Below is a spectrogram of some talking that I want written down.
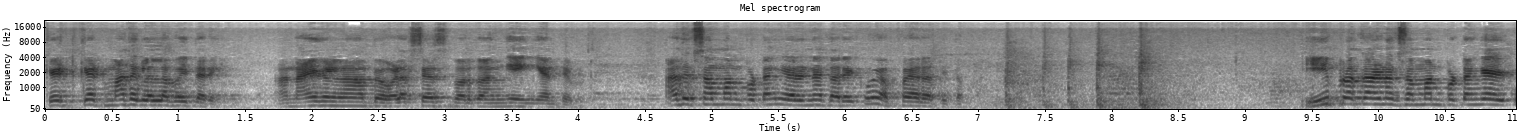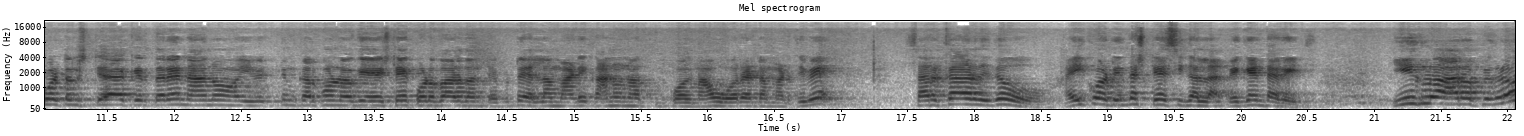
ಕೆಟ್ಟ ಕೆಟ್ಟ ಮಾತುಗಳೆಲ್ಲ ಬೈತಾರೆ. ಆ ನಾಯಿಗಳನ್ನ ಒಳಗೆ ಸೇರಿಸ್ಬಾರ್ದು, ಹಂಗೆ ಹಿಂಗೆ ಅಂತ ಹೇಳ್ಬಿಟ್ಟು. ಅದಕ್ಕೆ ಸಂಬಂಧಪಟ್ಟಂಗೆ ಎರಡನೇ ತಾರೀಕು ಎಫ್ ಐ ಆರ್ ಆತಿತ್ತಪ್ಪ ಈ ಪ್ರಕರಣಕ್ಕೆ ಸಂಬಂಧಪಟ್ಟಂಗೆ ಹೈಕೋರ್ಟಲ್ಲಿ ಸ್ಟೇ ಹಾಕಿರ್ತಾರೆ. ನಾನು ಈ ವ್ಯಕ್ತಿನ ಕರ್ಕೊಂಡು ಹೋಗಿ ಸ್ಟೇ ಕೊಡಬಾರ್ದು ಅಂತ ಹೇಳ್ಬಿಟ್ಟು ಎಲ್ಲ ಮಾಡಿ ಕಾನೂನಾತ್ಮಕವಾಗಿ ನಾವು ಹೋರಾಟ ಮಾಡ್ತೀವಿ. ಸರ್ಕಾರ ಇದು ಹೈಕೋರ್ಟಿಂದ ಸ್ಟೇ ಸಿಗಲ್ಲ ವೇಕೆಂಟ್ ಆಗೈತಿ. ಈಗಲೂ ಆರೋಪಿಗಳು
